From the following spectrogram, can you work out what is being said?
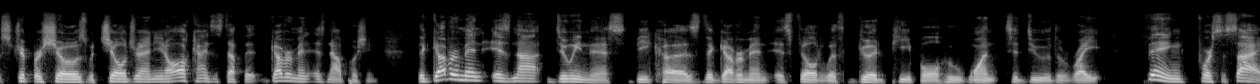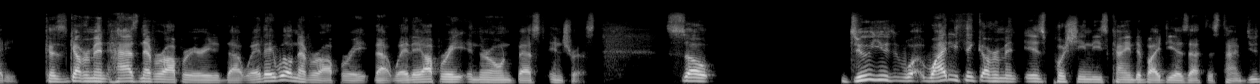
stripper shows with children, you know, all kinds of stuff that government is now pushing. The government is not doing this because the government is filled with good people who want to do the right thing for society because government has never operated that way. They will never operate that way. They operate in their own best interest. So, do you why do you think government is pushing these kind of ideas at this time? Do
